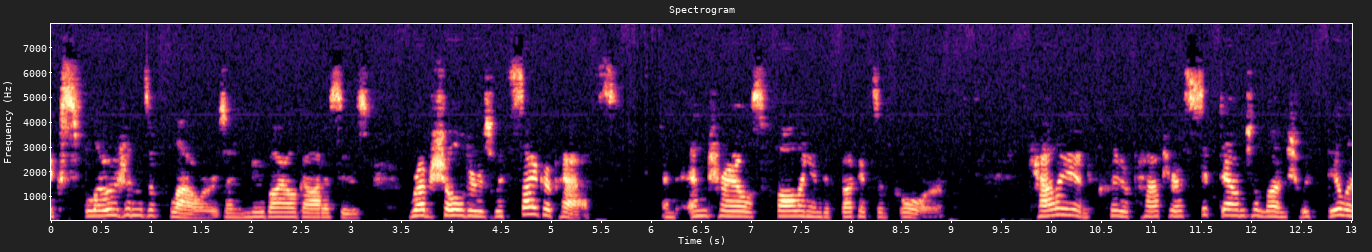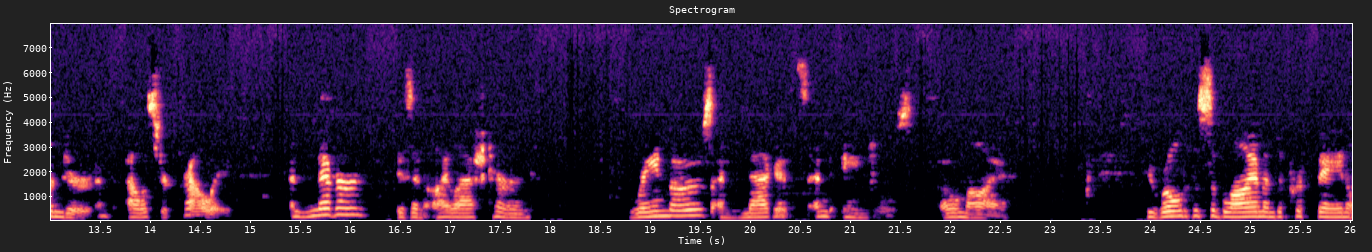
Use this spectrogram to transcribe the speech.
Explosions of flowers and nubile goddesses rub shoulders with psychopaths, and entrails falling into buckets of gore. Kali and Cleopatra sit down to lunch with Dillinger and Aleister Crowley, and never is an eyelash turned. Rainbows and maggots and angels, oh my! He rolled the sublime and the profane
